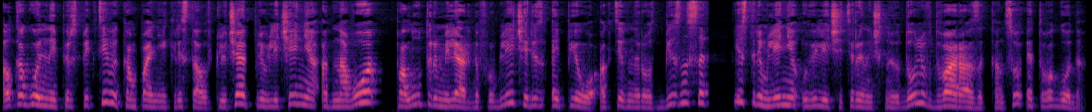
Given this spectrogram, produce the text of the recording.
Алкогольные перспективы компании «Кристалл» включают привлечение 1-1,5 миллиардов рублей через IPO, активный рост бизнеса и стремление увеличить рыночную долю в два раза к концу этого года.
